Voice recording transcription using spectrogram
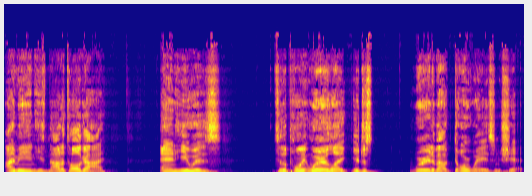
I mean, he's not a tall guy, and he was to the point where like you're just worried about doorways and shit.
